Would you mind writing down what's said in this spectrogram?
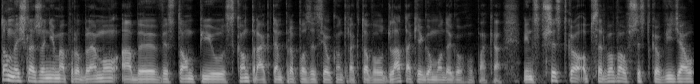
to myślę, że nie ma problemu, aby wystąpił z kontraktem, propozycją kontraktową dla takiego młodego chłopaka. Więc wszystko obserwował, wszystko widział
